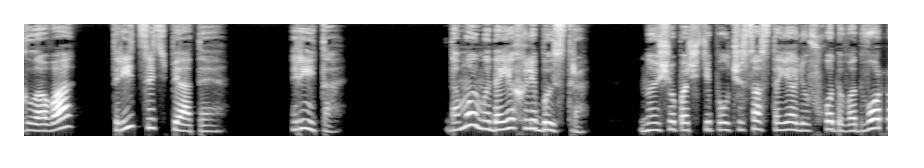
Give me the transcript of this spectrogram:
Глава 35. Рита. Домой мы доехали быстро, но еще почти полчаса стояли у входа во двор,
